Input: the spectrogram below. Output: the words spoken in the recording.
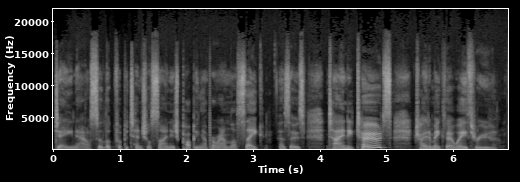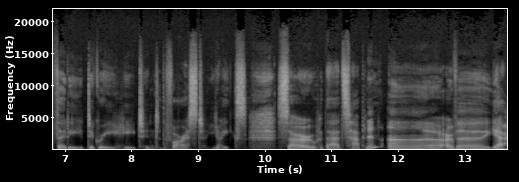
day now. So, look for potential signage popping up around Lost Lake as those tiny toads try to make their way through 30 degree heat into the forest. Yikes. So that's happening uh, over, yeah,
